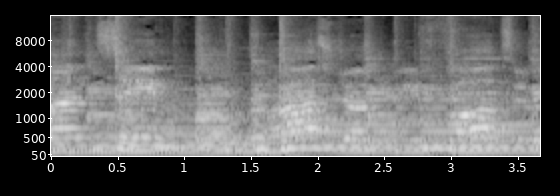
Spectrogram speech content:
untamable, awestruck, we fall to.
